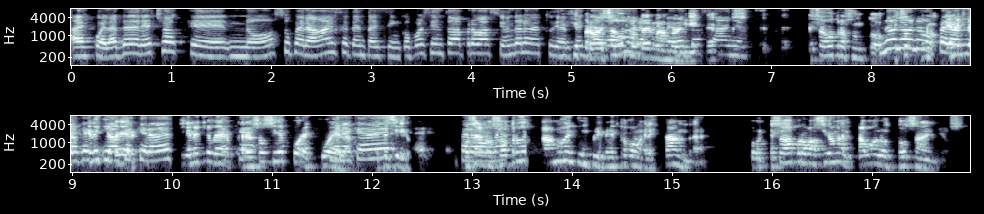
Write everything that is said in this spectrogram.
a escuelas de derecho que no superaban el 75% de aprobación de los estudiantes. Sí, pero eso es otro tema, Eso es otro asunto. No, no, no, pero lo, que, quiero decir... Tiene que ver, pero eso sí es por escuela. es decir, eh, o sea, nosotros estamos en cumplimiento con el estándar, porque eso es aprobación al cabo de los dos años.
